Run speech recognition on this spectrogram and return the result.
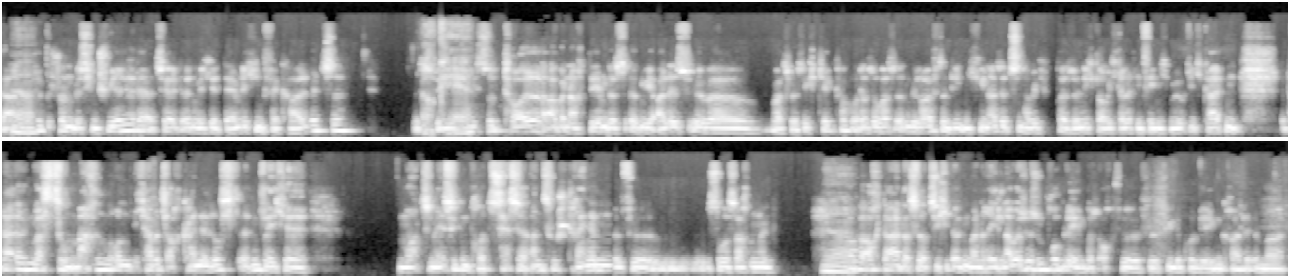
Der andere ja. Typ ist schon ein bisschen schwieriger, der erzählt irgendwelche dämlichen Fäkalwitze. Das okay. finde ich nicht so toll, aber nachdem das irgendwie alles über, was weiß ich, TikTok oder sowas irgendwie läuft und die in China sitzen, habe ich persönlich, glaube ich, relativ wenig Möglichkeiten, da irgendwas zu machen. Und ich habe jetzt auch keine Lust, irgendwelche mordsmäßigen Prozesse anzustrengen für so Sachen. Ja. Aber auch da, das wird sich irgendwann regeln. Aber es ist ein Problem, was auch für, für viele Kollegen gerade immer,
